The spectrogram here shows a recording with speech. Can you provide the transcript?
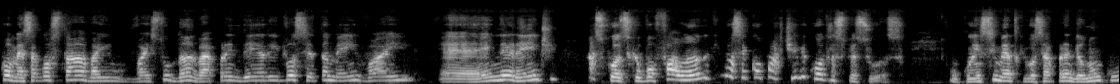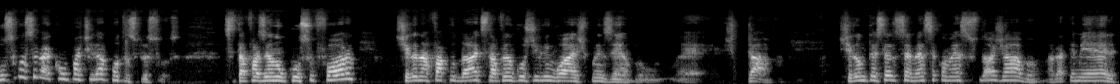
começa a gostar, vai, vai estudando, vai aprendendo, e você também vai. É, é inerente às coisas que eu vou falando que você compartilha com outras pessoas. O conhecimento que você aprendeu num curso, você vai compartilhar com outras pessoas. Você está fazendo um curso fora, chega na faculdade, você está fazendo curso de linguagem, por exemplo, é, Java. Chega no terceiro semestre, você começa a estudar Java, HTML.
